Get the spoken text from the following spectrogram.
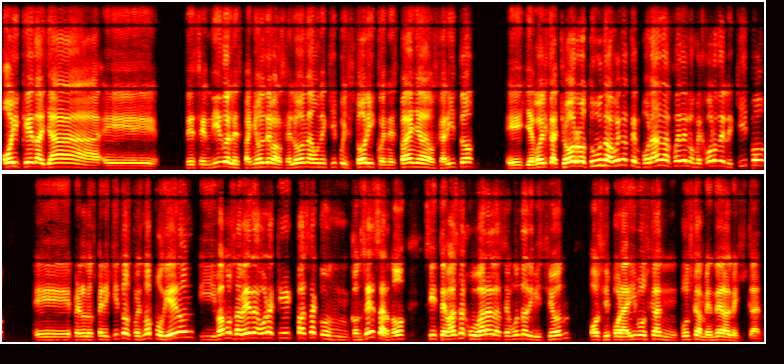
Hoy queda ya eh, descendido el español de Barcelona, un equipo histórico en España, Oscarito. llegó el cachorro, tuvo una buena temporada, fue de lo mejor del equipo eh, pero los periquitos pues no pudieron y vamos a ver ahora qué pasa con, César, ¿no? Si te vas a jugar a la segunda división o si por ahí buscan, buscan vender al mexicano.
